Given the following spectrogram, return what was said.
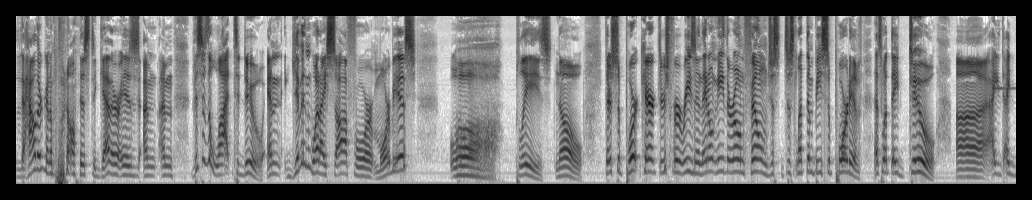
the, how they're going to put all this together is I'm I'm this is a lot to do, and given what I saw for Morbius, oh please no. They're support characters for a reason. They don't need their own film. Just just let them be supportive. That's what they do. Uh, I, I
